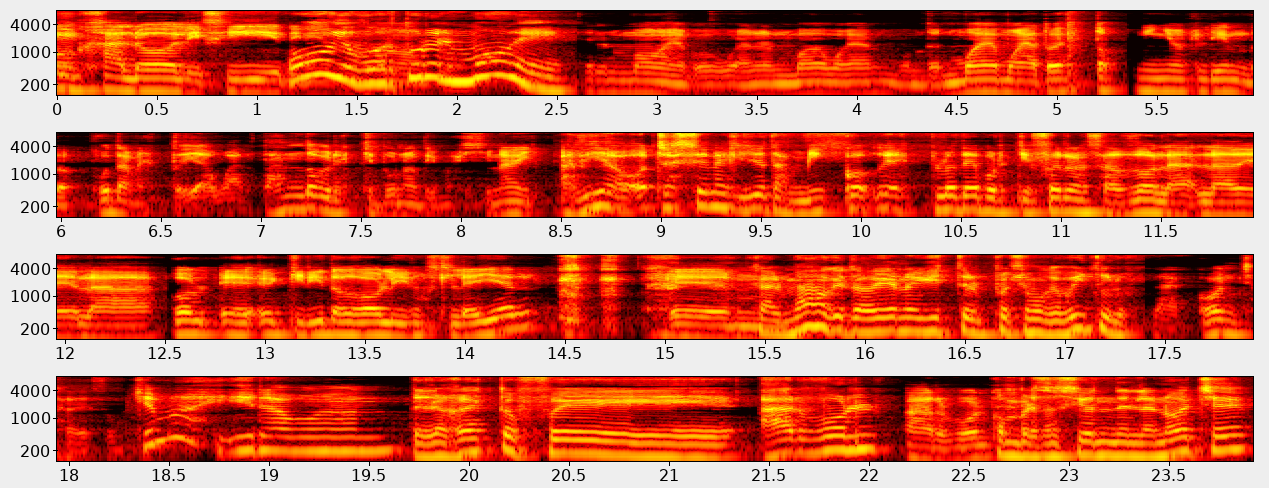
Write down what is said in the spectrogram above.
monja Loli, sí. Obvio, pues no. Arturo el Moe. El Moe, pues bueno, el Moe mueve al mundo. El Moe mueve a todos estos niños lindos. Puta, me estoy aguantando, pero es que tú no te imagináis. Había otra escena que yo también exploté porque fueron esas dos. La, la de la eh, el Kirito Goblin Slayer. em, Calmado que todavía no he visto el próximo capítulo. La concha de eso. ¿Qué más era, weón? El resto fue árbol, Árbol. conversación en la noche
